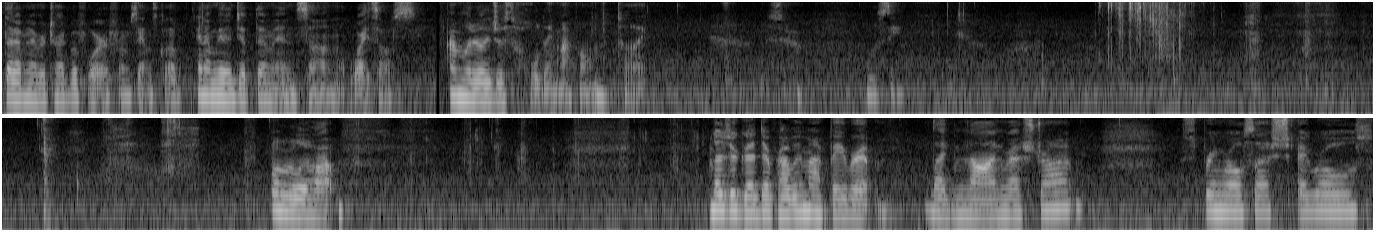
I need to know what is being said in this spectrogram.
that I've never tried before from Sam's Club. And I'm gonna dip them in some white sauce. I'm literally just holding my phone to like, so we'll see. Oh, really hot. Those are good. They're probably my favorite, like, non-restaurant spring roll slash egg rolls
